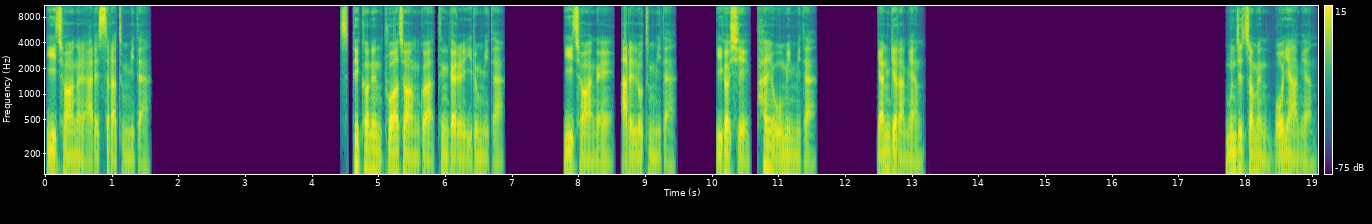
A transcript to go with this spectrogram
이 저항을 RS라 둡니다. 스피커는 부하 저항과 등가를 이룹니다. 이 저항을 R로 둡니다. 이것이 8ohm입니다. 연결하면 문제점은 뭐냐 하면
